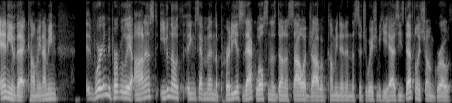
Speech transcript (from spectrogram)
any of that coming. I mean, if we're going to be perfectly honest, even though things haven't been the prettiest, Zach Wilson has done a solid job of coming in in the situation he has. He's definitely shown growth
